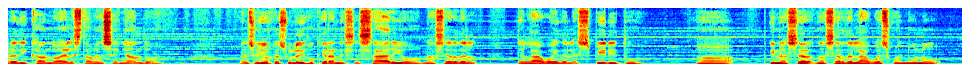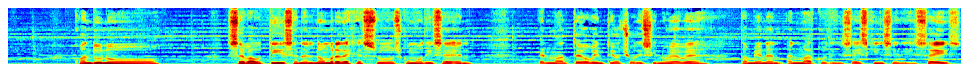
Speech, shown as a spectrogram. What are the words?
predicando a él, estaba enseñando. El Señor Jesús le dijo que era necesario nacer del, agua y del espíritu. Ah, y nacer, nacer del agua es cuando uno, cuando uno se bautiza en el nombre de Jesús, como dice en, en Mateo 28, 19, también en, en Marcos 16, 15, 16,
